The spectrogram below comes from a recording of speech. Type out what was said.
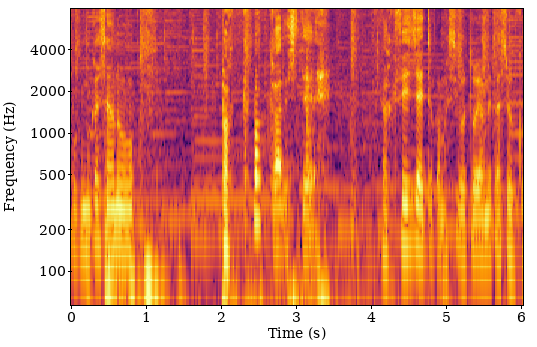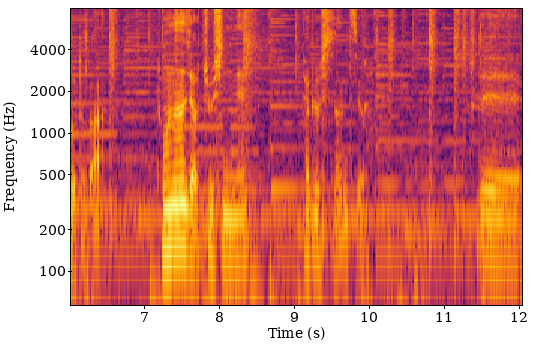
僕昔あのバックパッカーでして学生時代とか、まあ、仕事を辞めた直後とか東南アジアを中心にね旅をしてたんですよ。で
